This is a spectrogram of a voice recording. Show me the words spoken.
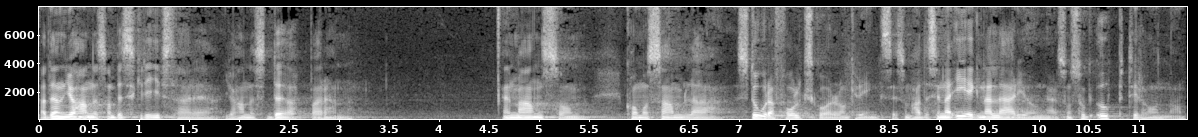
Ja, den Johannes som beskrivs här är Johannes döparen. En man som kom att samla stora folkskaror omkring sig, som hade sina egna lärjungar, som såg upp till honom,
